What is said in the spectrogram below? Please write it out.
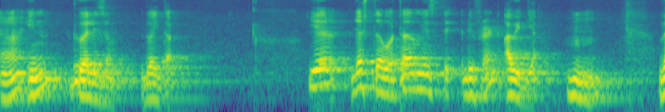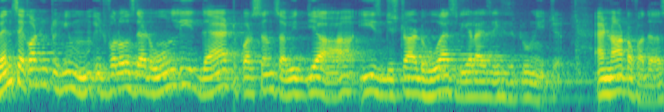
uh, in dualism dvaita. Here just the term is different avidya. Hmm. Whence, according to him, it follows that only that person's avidya is destroyed who has realized his true nature, and not of others,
